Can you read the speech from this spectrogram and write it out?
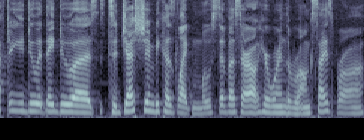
After you do it, they do a suggestion because, like, most of us are out here wearing the wrong size bra.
